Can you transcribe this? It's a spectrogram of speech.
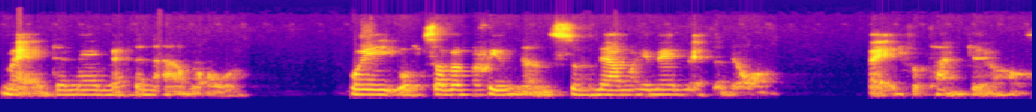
med medveten närvaro. Och i observationen så blir man ju medveten då om vad är det för tankar jag har.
